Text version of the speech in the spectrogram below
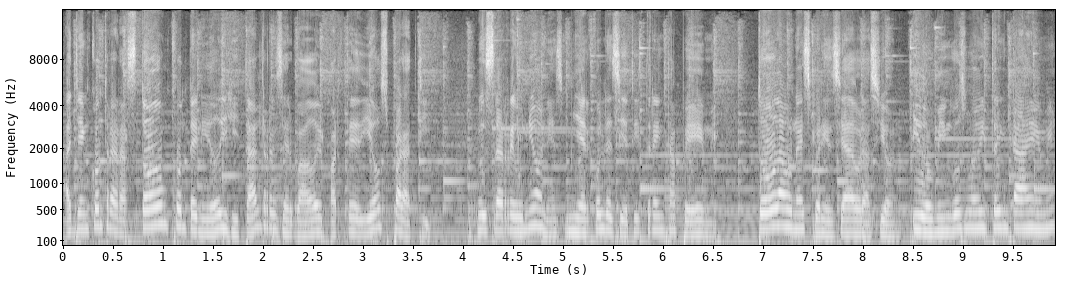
Allí encontrarás todo un contenido digital reservado de parte de Dios para ti. Nuestras reuniones miércoles 7 y 30 pm, toda una experiencia de oración y domingos 9 y 30 am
